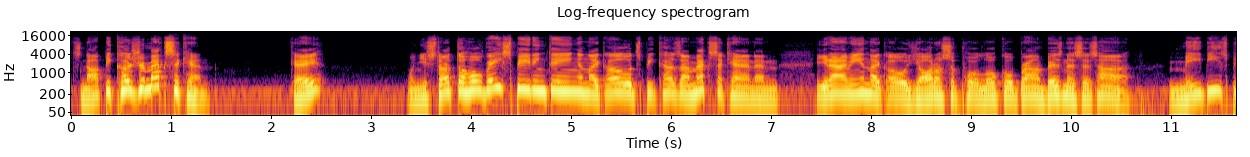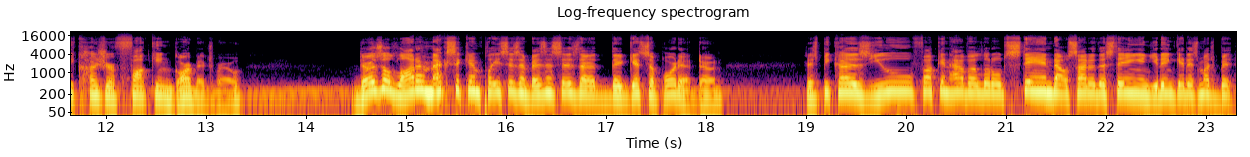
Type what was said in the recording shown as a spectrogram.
It's not because you're Mexican. Okay. When you start the whole race baiting thing and like, oh, it's because I'm Mexican and you know what I mean? Like, oh, y'all don't support local brown businesses, huh? Maybe it's because you're fucking garbage, bro. There's a lot of Mexican places and businesses that they get supported, dude. Just because you fucking have a little stand outside of this thing and you didn't get as much bit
